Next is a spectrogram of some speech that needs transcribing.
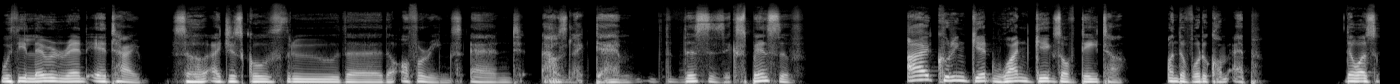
with 11 Rand airtime. So I just go through the, the offerings and I was like, damn, th- this is expensive. I couldn't get one gigs of data on the Vodacom app. There was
